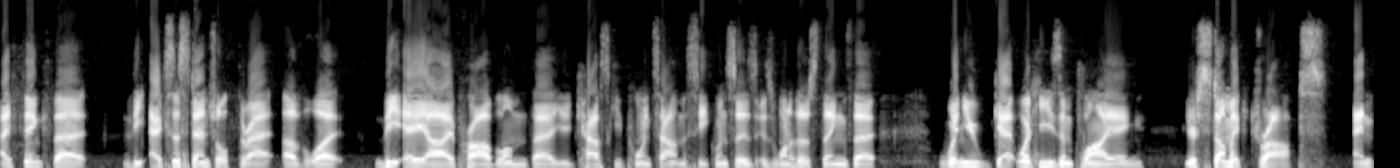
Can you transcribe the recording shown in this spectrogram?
I think that the existential threat of what the AI problem that Yudkowsky points out in the sequences is one of those things that when you get what he's implying, your stomach drops And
